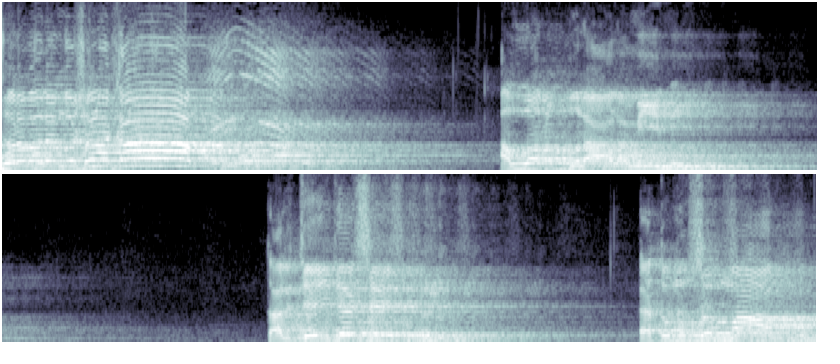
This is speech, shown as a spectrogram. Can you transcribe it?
জোরে বলেন ঘোষণা কাপ আল্লাহ রব্বুল আলমিন। তাহলে যেই দেশে এত মুসলমান,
